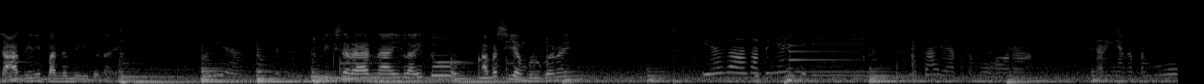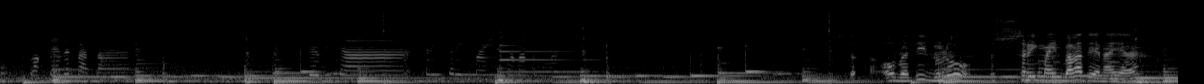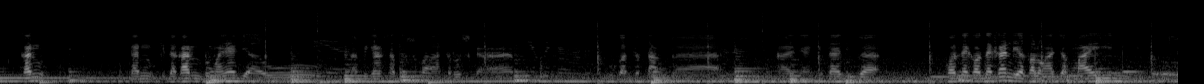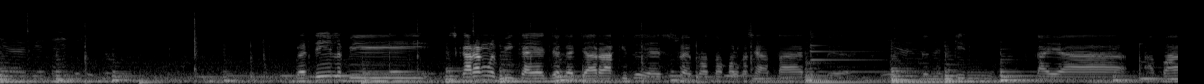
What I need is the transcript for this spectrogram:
saat ini pandemi gitu Nay. Kisaran Naila itu apa sih yang berubah Nay? Iya, salah satunya jadi susah ya ketemu orang. Sekalinya ketemu, waktunya terbatas. Gak bisa sering-sering main sama teman. Oh berarti dulu sering main banget ya Naya? Kan kan kita kan rumahnya jauh, Iya. tapi kan satu sekolah terus kan, Iya benar. bukan tetangga. Makanya kita juga kontek-kontekan dia kalau ngajak main gitu. Iya, biasanya sih gitu. Berarti lebih sekarang lebih kayak jaga jarak gitu ya sesuai protokol kesehatan gitu ya. Iya. Dan mungkin kayak apa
